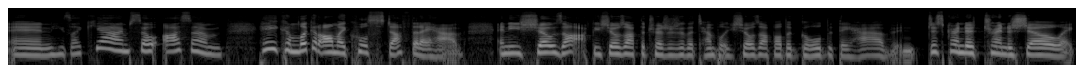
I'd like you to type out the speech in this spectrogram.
And he's like, yeah, I'm so awesome. Hey, come look at all my cool stuff that I have. And he shows off. He shows off the treasures of the temple. He shows off all the gold that they have and just kind of trying to show, like,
